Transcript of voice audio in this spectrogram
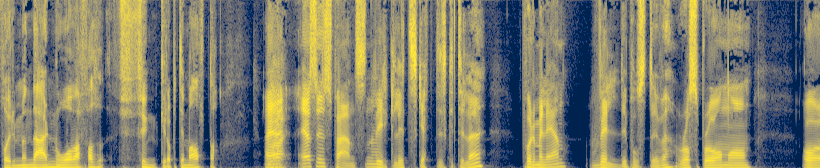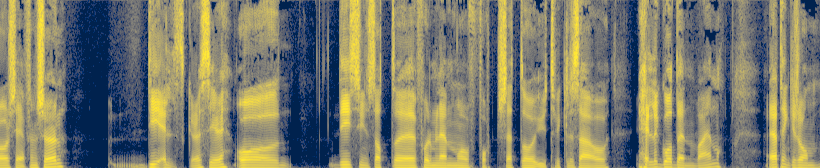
formen det er nå, i hvert fall funker optimalt. da. Nei, Jeg, jeg syns fansen virker litt skeptiske til det. Formel 1, veldig positive. Ross Brown og, og sjefen sjøl, de elsker det, sier de. Og de syns at uh, Formel 1 må fortsette å utvikle seg og heller gå den veien. Da. Jeg tenker sånn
